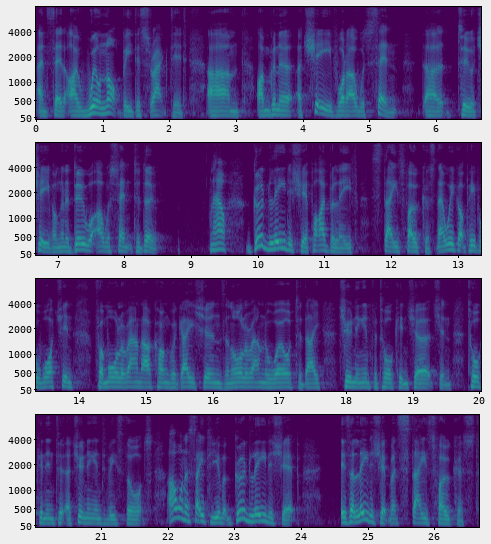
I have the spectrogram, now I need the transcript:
and said, I will not be distracted. Um, I'm going to achieve what I was sent uh, to achieve. I'm going to do what I was sent to do. Now, good leadership, I believe, stays focused. Now, we've got people watching from all around our congregations and all around the world today, tuning in for Talking Church and talking into, uh, tuning into these thoughts. I want to say to you that good leadership is a leadership that stays focused.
